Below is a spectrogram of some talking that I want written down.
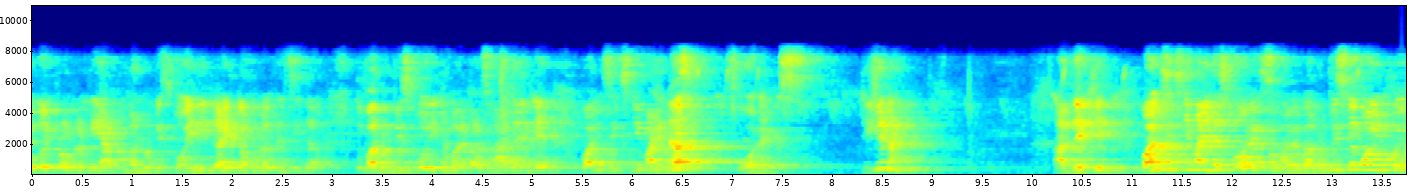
तो भी कोई प्रॉब्लम नहीं आप वन रुपीज़ कोइन ही राइट डाउन कर दें सीधा। तो वन रुपीज़ कोइन हमारे पास आ जाएँगे one sixty minus four X ठीक है ना? अब देखिए one sixty minus four X हमारे वन रुपीज़ के कॉइन हुए।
